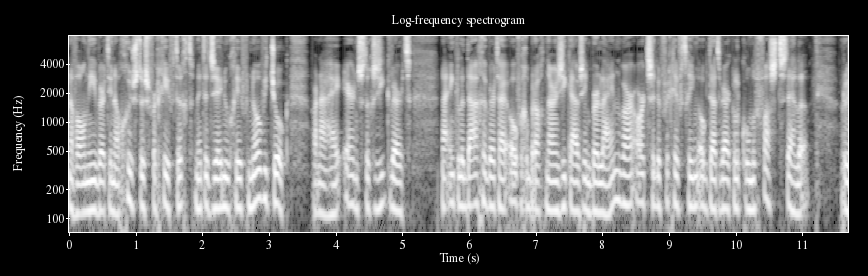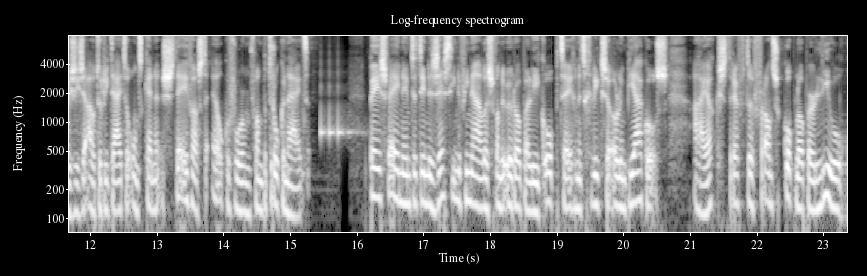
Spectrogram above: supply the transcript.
Navalny werd in augustus vergiftigd met het zenuwgif Novichok, waarna hij ernstig ziek werd. Na enkele dagen werd hij overgebracht naar een ziekenhuis in Berlijn, waar artsen de vergiftiging ook daadwerkelijk konden vaststellen. Russische autoriteiten ontkennen stevast elke vorm van betrokkenheid. PSV neemt het in de 16e finales van de Europa League op tegen het Griekse Olympiakos. Ajax treft de Franse koploper Lille.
